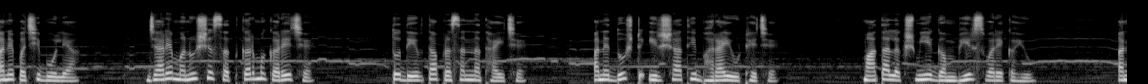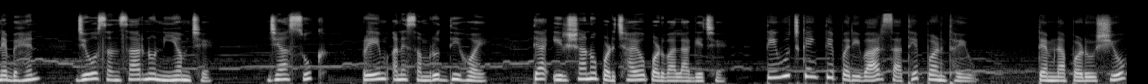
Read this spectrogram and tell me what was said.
અને પછી બોલ્યા, જ્યારે મનુષ્ય સત્કર્મ કરે છે, તો દેવતા પ્રસન્ન થાય છે અને દુષ્ટ ઈર્ષાથી ભરાઈ ઉઠે છે. માતા લક્ષ્મીએ ગંભીર સ્વરે કહ્યું, અને બહેન જેવો સંસારનો નિયમ છે, જ્યાં સુખ, પ્રેમ અને સમૃદ્ધિ હોય, ત્યાં ઈર્ષાનો પડછાયો પડવા લાગે છે. તેવું જ કંઈક તે પરિવાર સાથે પણ થયું. તેમના પડોશીઓ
